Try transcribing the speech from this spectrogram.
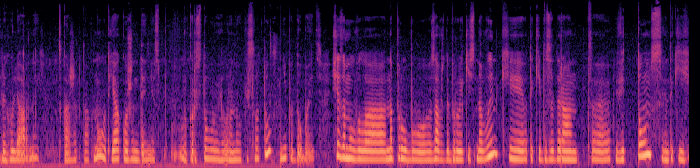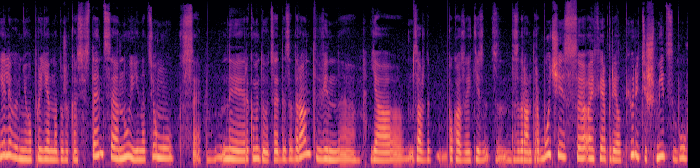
регулярний скажімо так. Ну от Я кожен день використовую гіалуронову кислоту, мені подобається. Ще замовила на пробу, завжди беру якісь новинки. Отакий дезодорант е, від Томс, він такий гелєвий, в нього приємна дуже консистенція. Ну і на цьому все. Не рекомендую цей дезодорант. Він е, я завжди показую, який дезодорант робочий з iHair Real Purity, Schmitz був.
